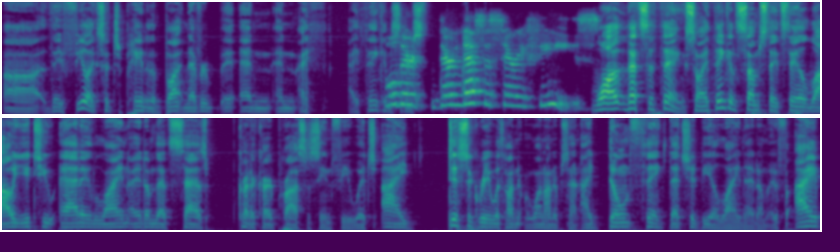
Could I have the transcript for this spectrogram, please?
uh, they feel like such a pain in the butt, and every and and I I think. Well, they're they're necessary fees. Well, that's the thing. So I think in some states they allow you to add a line item that says credit card processing fee, which I disagree with 100%. I don't think that should be a line item. If I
